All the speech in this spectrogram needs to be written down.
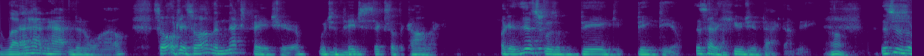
Love that it. hadn't happened in a while. So okay, so on the next page here, which is Mhm. page six of the comic. Okay, this was a big, big deal. This had a huge impact on me. Oh. This is a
